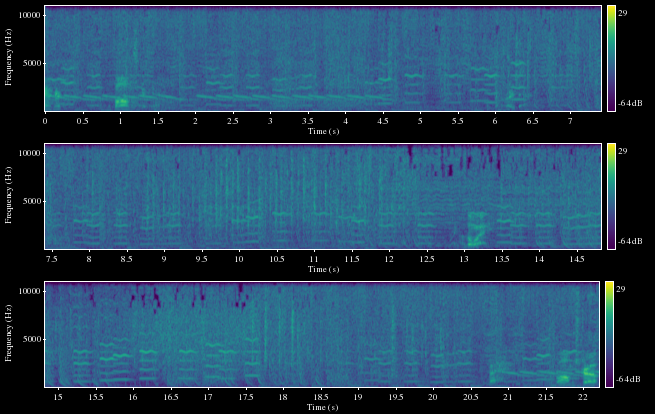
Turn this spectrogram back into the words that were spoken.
Under. The bombs get you. Right there. Out of the way. Ah, The bombs drop.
